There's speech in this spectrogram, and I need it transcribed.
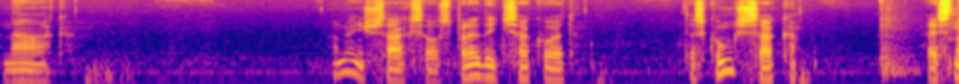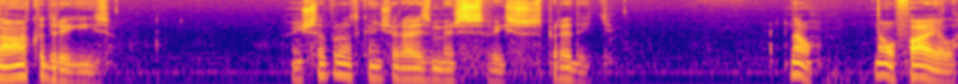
nāk. Un viņš sāk savu sprediķi sakot, tas kungs saka, es nāku drīz. Viņš saprot, ka viņš ir aizmirsis visu sprediķi. Nav nav faila.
